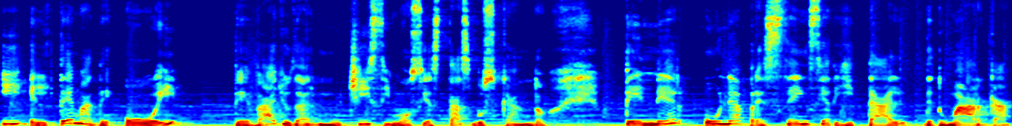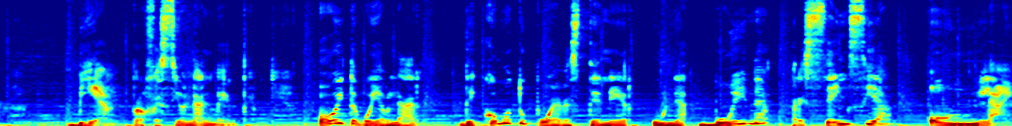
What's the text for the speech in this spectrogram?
Y el tema de hoy te va a ayudar muchísimo si estás buscando tener una presencia digital de tu marca bien profesionalmente. Hoy te voy a hablar de cómo tú puedes tener una buena presencia online.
